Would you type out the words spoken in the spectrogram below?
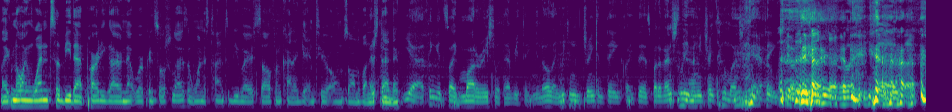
Like knowing when to be that party guy or network and socialize, and when it's time to be by yourself and kind of get into your own zone of understanding. Yeah, I think it's like moderation with everything. You know, like we can drink and think like this, but eventually when we drink too much, we can't think. You know? Like, yeah, like,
